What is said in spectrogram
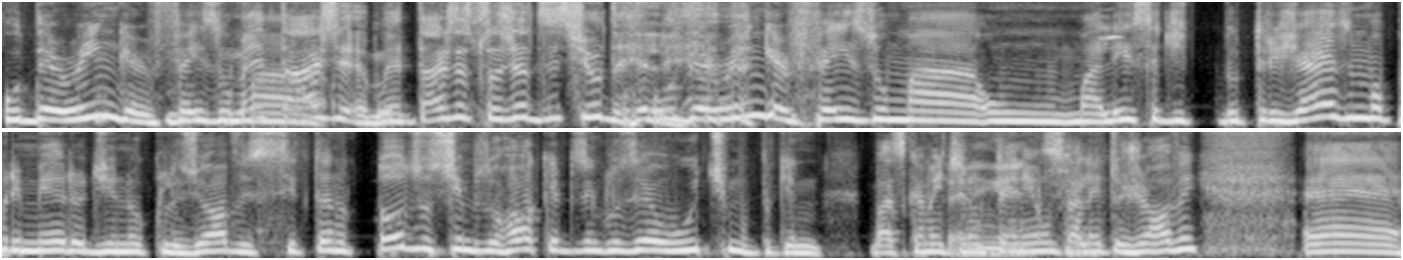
O The Ringer fez uma. Metade, o, metade das pessoas já desistiu dele. O The Ringer fez uma, uma lista de, do 31 de núcleos jovens, citando todos os times do Rockets, inclusive o último, porque basicamente tem não tem nenhum sim. talento jovem. É,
